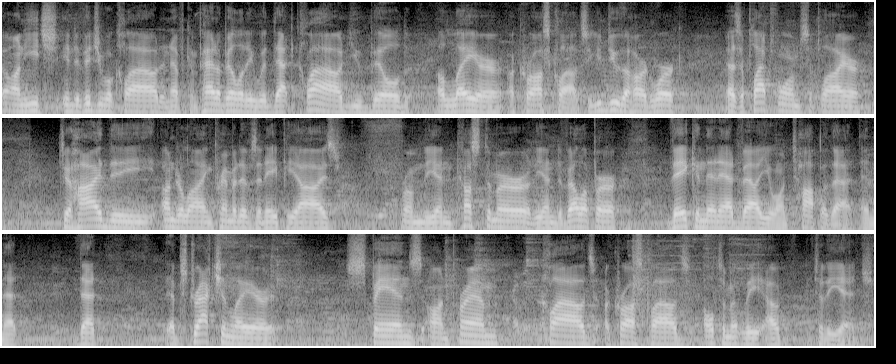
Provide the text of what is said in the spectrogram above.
on each individual cloud and have compatibility with that cloud, you build a layer across cloud. So you do the hard work as a platform supplier to hide the underlying primitives and APIs from the end customer or the end developer, they can then add value on top of that, and that, that abstraction layer spans on-prem, clouds, across clouds, ultimately out to the edge.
